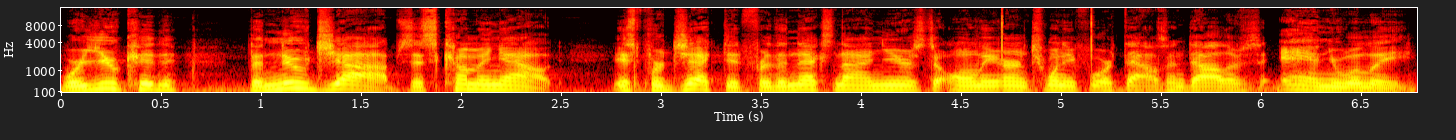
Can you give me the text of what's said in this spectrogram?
where you could, the new jobs that's coming out is projected for the next nine years to only earn $24,000 annually.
